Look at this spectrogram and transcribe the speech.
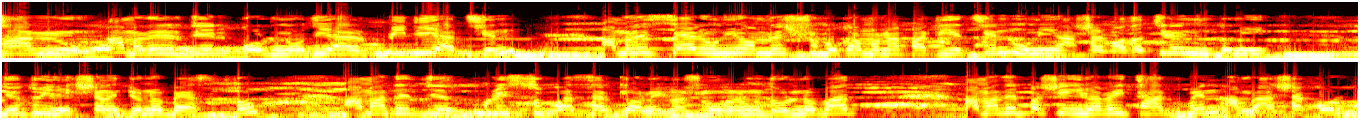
থান, আমাদের যে নদীয়ার পিডি আছেন, আমাদের স্যার উনিও আমাদের শুভকামনা পাঠিয়েছেন। উনি আসার কথা ছিলেন, কিন্তু উনি যেহেতু ইলেকশনের জন্য ব্যস্ত, আমাদের যে পুলিশ সুপার স্যারকে অনেক অসংখ্য ধন্যবাদ। আমাদের পাশে এইভাবেই থাকবেন, আমরা আশা করব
